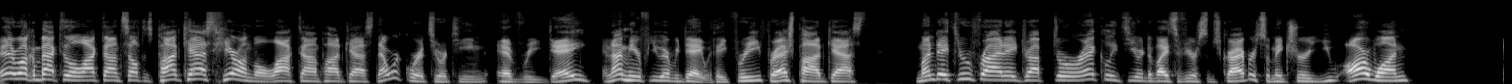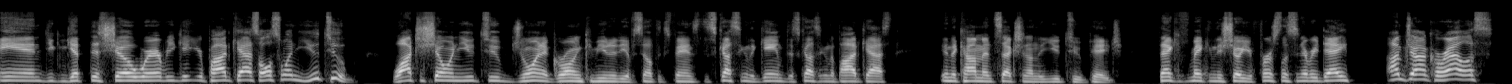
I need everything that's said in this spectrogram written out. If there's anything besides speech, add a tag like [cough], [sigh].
Hey welcome back to the Locked On Celtics podcast here on the Locked On Podcast Network, where it's your team every day. And I'm here for you every day with a free, fresh podcast, Monday through Friday, dropped directly to your device if you're a subscriber. So make sure you are one. And you can get this show wherever you get your podcasts, also on YouTube. Watch a show on YouTube, join a growing community of Celtics fans discussing the game, discussing the podcast in the comment section on the YouTube page. Thank you for making this show your first listen every day. I'm John Corrales,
